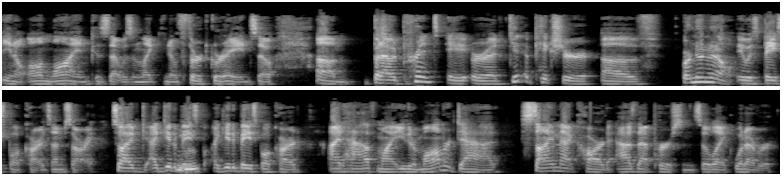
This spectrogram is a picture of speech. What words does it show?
you know online because that was in like you know third grade. So, um, but I would print a or I'd get a picture of or no no no it was baseball cards. I'm sorry. So I'd, I'd get a Mhm. baseball I get a baseball card. I'd have my either mom or dad sign that card as that person. So like whatever,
